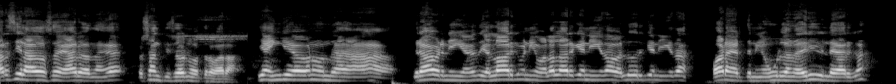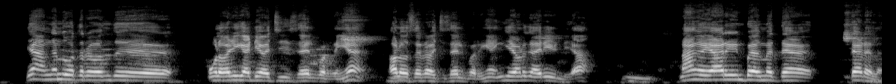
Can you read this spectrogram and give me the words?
அரசியல் ஆலோசனை யார் வந்தாங்க? பிரசாந்த் கிஷோர்னு ஒருத்தர் வரான். ஏன் இங்கே எவனும் வந்து திராவிட நீங்க வந்து எல்லாருக்குமே நீங்க வள்ளலாருக்கே நீங்க தான் வள்ளுவருக்கே நீங்க தான் பாடம் எடுத்துனீங்க உங்களுக்கு அந்த அறிவு இல்லை யாருக்கும்? ஏன் அங்கேருந்து ஒருத்தர் வந்து உங்களை வழிகாட்டியா வச்சு செயல்படுறீங்க? ஆலோசகராக வச்சு செயல்படுறீங்க. இங்கே எவனுக்கு அறிவு இல்லையா? நாங்க யாரையும் இப்போ அது மாதிரி தே தேடலை.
